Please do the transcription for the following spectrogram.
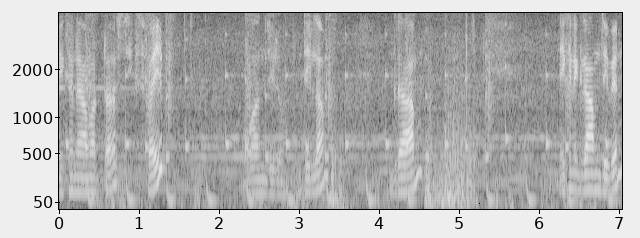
এখানে আমারটা সিক্স ফাইভ ওয়ান জিরো দিলাম। গ্রাম, এখানে গ্রাম দিবেন।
